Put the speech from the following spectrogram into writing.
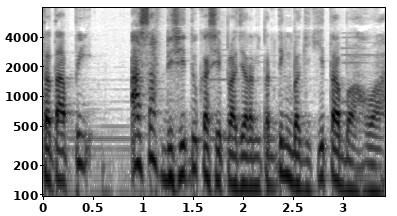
Tetapi Asaf di situ kasih pelajaran penting bagi kita bahwa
